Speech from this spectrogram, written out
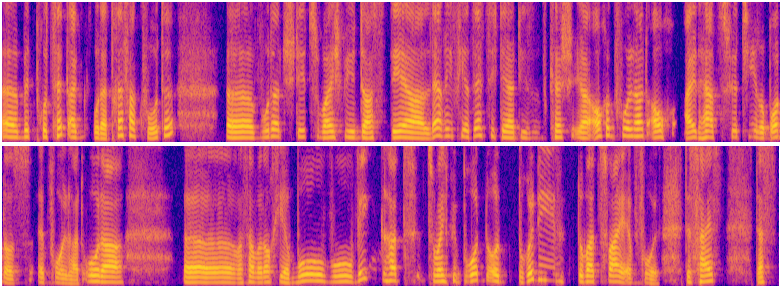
äh, mit Prozent oder Trefferquote, äh, wo dann steht zum Beispiel, dass der Larry64, der diesen Cache ja auch empfohlen hat, auch ein Herz für Tiere Bonus empfohlen hat. Oder äh, was haben wir noch hier? Mo, wo Wing hat zum Beispiel Brunn und Brünni Nummer 2 empfohlen. Das heißt, das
